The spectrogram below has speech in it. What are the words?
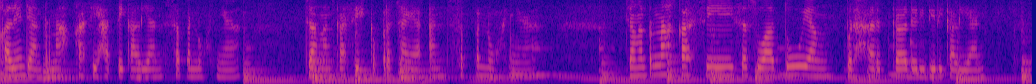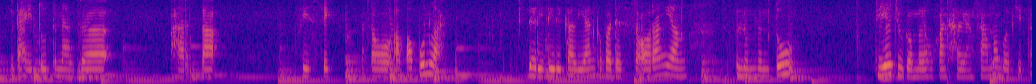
kalian jangan pernah kasih hati kalian sepenuhnya. Jangan kasih kepercayaan sepenuhnya. Jangan pernah kasih sesuatu yang berharga dari diri kalian. Entah itu tenaga harta fisik atau apa pun lah. Dari diri kalian kepada seseorang yang belum tentu dia juga melakukan hal yang sama buat kita.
